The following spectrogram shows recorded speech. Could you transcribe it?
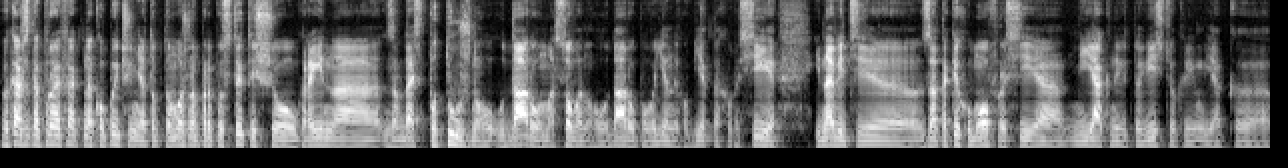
Ви кажете про ефект накопичення, тобто можна припустити, що Україна завдасть потужного удару, масованого удару по воєнних об'єктах в Росії, і навіть е, за таких умов Росія ніяк не відповість, окрім як е,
